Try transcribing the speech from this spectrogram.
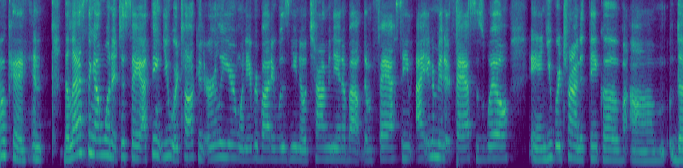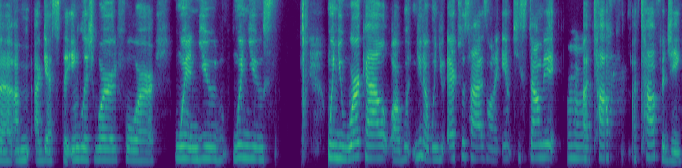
Okay, and the last thing I wanted to say, I think you were talking earlier when everybody was, you know, chiming in about them fasting. I intermittent fast as well, and you were trying to think of um, the, um, I guess, the English word for when you when you when you work out or when, you know when you exercise on an empty stomach, autoph autophagy.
